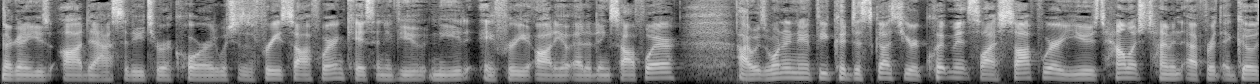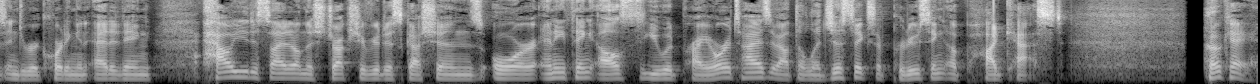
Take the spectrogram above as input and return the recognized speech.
They're going to use Audacity to record, which is a free software in case any of you need a free audio editing software. I was wondering if you could discuss your equipment slash software used, how much time and effort that goes into recording and editing, how you decided on the structure of your discussions, or anything else you would prioritize about the logistics of producing a podcast. Okay,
